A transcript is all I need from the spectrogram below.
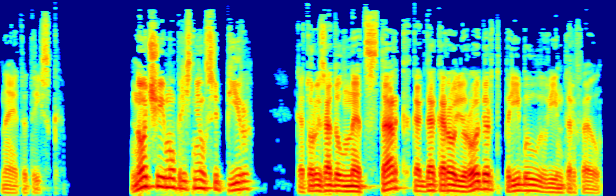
на этот риск. Ночью ему приснился пир, который задал Нед Старк, когда король Роберт прибыл в Винтерфелл.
